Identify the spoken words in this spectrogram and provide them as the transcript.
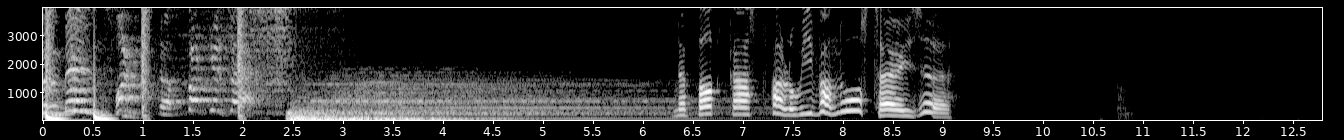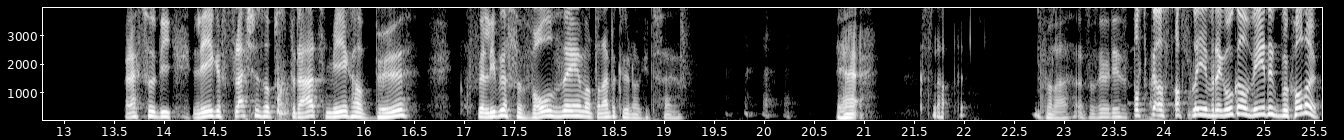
de mens. What the fuck is that? Een podcast van Louis van Oosthuizen. Ben echt zo die lege flesjes op straat, mega beu. Ik wil liever dat ze vol zijn, want dan heb ik er nog iets aan. Ja, Ik snap het. voilà. En zo zijn we deze podcastaflevering ook alweer begonnen.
